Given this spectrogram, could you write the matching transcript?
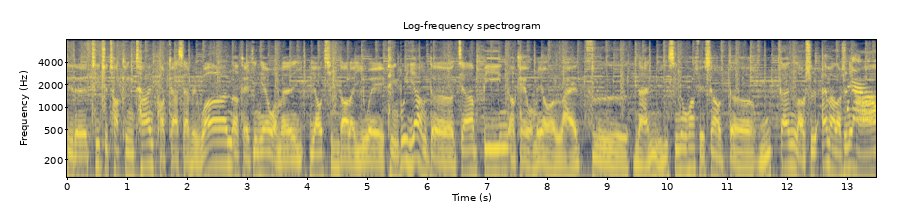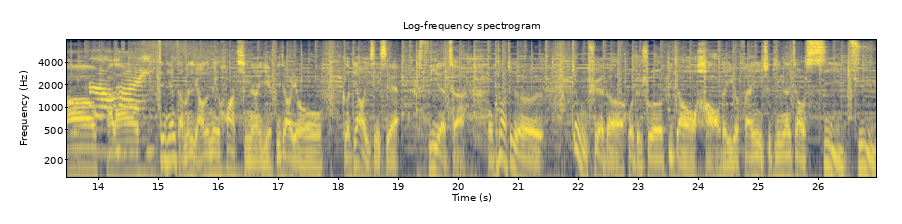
To the Teacher Talking Time podcast, everyone. OK，今天我们邀请到了一位挺不一样的嘉宾。OK，我们有来自南宁新东方学校的吴丹老师，艾玛老师，你好。Hello，今天咱们聊的那个话题呢，也比较有格调一些些，theater。我不知道这个正确的或者说比较好的一个翻译，是不是应该叫戏剧？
